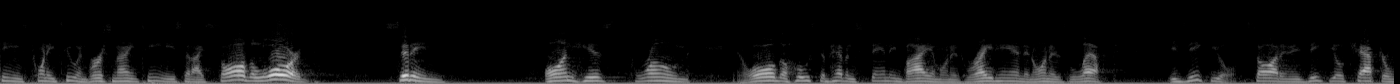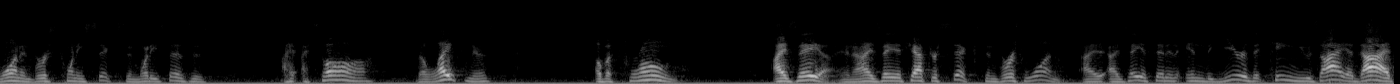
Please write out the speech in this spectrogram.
Kings 22 and verse 19, he said, I saw the Lord sitting on his throne, and all the host of heaven standing by him on his right hand and on his left. Ezekiel saw it in Ezekiel chapter 1 and verse 26, and what he says is, I, I saw the likeness of a throne. Isaiah, in Isaiah chapter 6 and verse 1, Isaiah said, in, the year that King Uzziah died,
